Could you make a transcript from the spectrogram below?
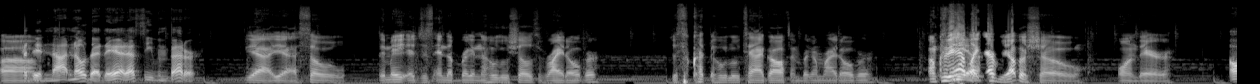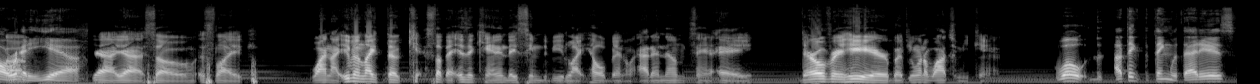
Um, I did not know that. Yeah, that's even better. Yeah, yeah. So they may just end up bringing the Hulu shows right over. Just cut the Hulu tag off and bring them right over. Um, because they have Yeah. like every other show on there. Already, yeah. Yeah, yeah. So it's like, why not? Even like the stuff that isn't canon, they seem to be like hell bent on adding them, saying, "Hey, they're over here, but if you want to watch them, you can." Well, th- I think the thing with that is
